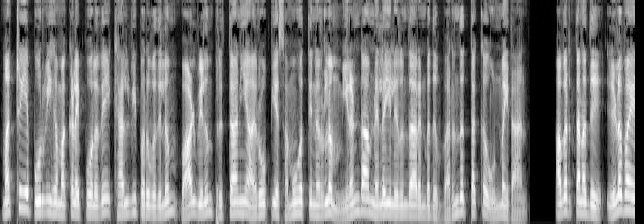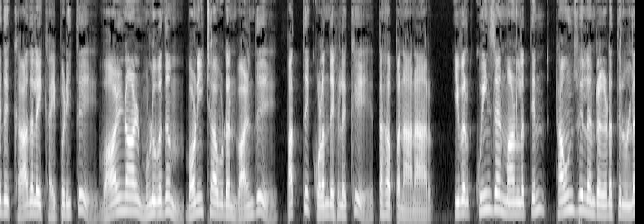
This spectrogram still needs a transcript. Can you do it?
மற்றைய பூர்வீக மக்களைப் போலவே கல்வி பெறுவதிலும் வாழ்விலும் பிரித்தானிய ஐரோப்பிய சமூகத்தினரிலும் இரண்டாம் நிலையில் இருந்தார் என்பது வருந்தத்தக்க உண்மைதான். அவர் தனது இளவயது காதலை கைப்பிடித்து வாழ்நாள் முழுவதும் பொனிட்டாவுடன் வாழ்ந்து பத்து குழந்தைகளுக்கு தகப்பனானார். இவர் குயின்ஸ்லாந்து மாநிலத்தின் டவுன்ஸ்வில் என்ற இடத்தில் உள்ள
